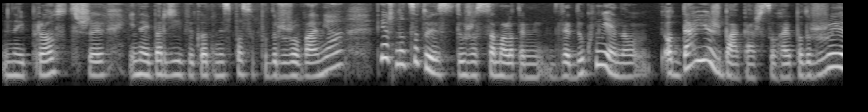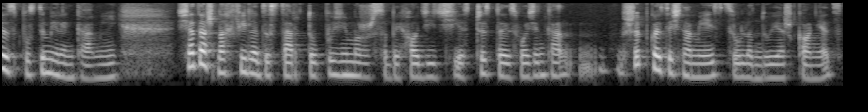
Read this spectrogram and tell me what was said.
najprostszy i najbardziej wygodny sposób podróżowania. Wiesz, no co tu jest dużo z samolotem? Według mnie, no oddajesz bagaż, słuchaj, podróżujesz z pustymi rękami, siadasz na chwilę do startu, później możesz sobie chodzić, jest czysto, jest łazienka, szybko jesteś na miejscu, lądujesz, koniec.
